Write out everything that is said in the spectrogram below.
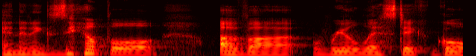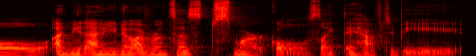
And an example of a realistic goal, I mean, I, you know, everyone says smart goals, like they have to be,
